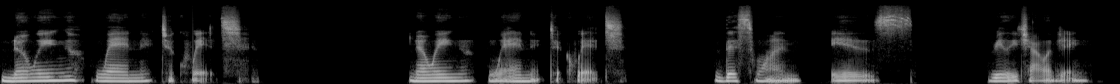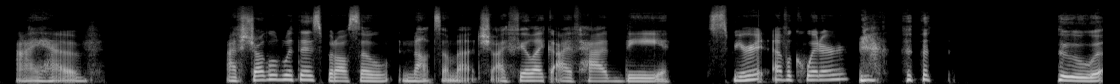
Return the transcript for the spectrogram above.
Knowing when to quit. Knowing when to quit. This one is really challenging. I have I've struggled with this, but also not so much. I feel like I've had the spirit of a quitter who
